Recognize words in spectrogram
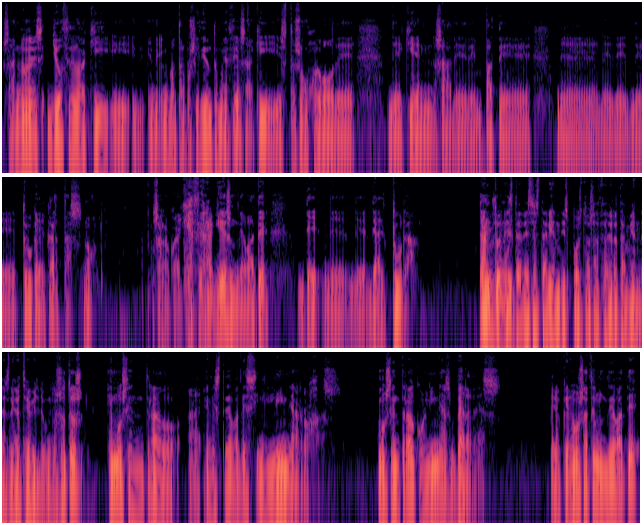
O sea, no es yo cedo aquí y, en, contraposición tú me cedes aquí. Y esto es un juego de, de quién, o sea, de, empate, de, truque de cartas. No. O sea, lo que hay que hacer aquí es un debate de, altura. Tanto en ¿Ustedes estarían dispuestos a hacer también desde H. Bildu? Nosotros hemos entrado en este debate sin líneas rojas. Hemos entrado con líneas verdes. Pero queremos hacer un debate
